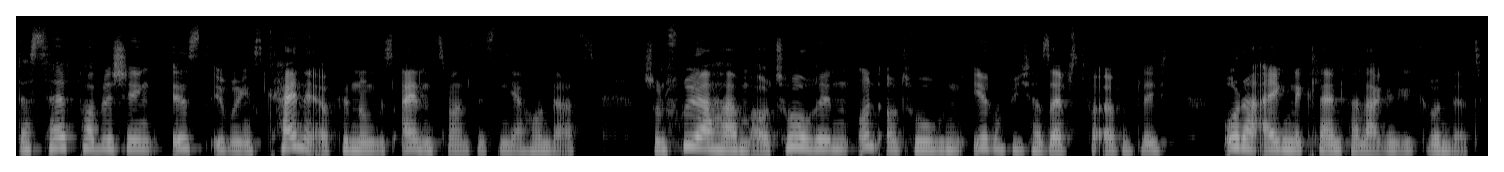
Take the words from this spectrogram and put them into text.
Das Self-Publishing ist übrigens keine Erfindung des 21. Jahrhunderts. Schon früher haben Autorinnen und Autoren ihre Bücher selbst veröffentlicht oder eigene Kleinverlage gegründet.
